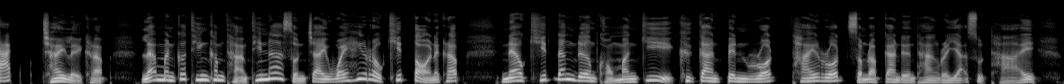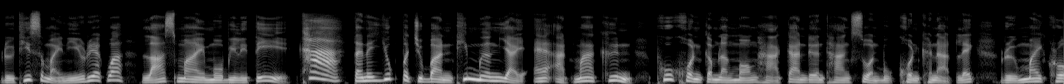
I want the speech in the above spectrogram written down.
รัก ใช่เลยครับ และมันก็ทิ้งคำถามที่น่าสนใจไว้ให้เราคิดต่อนะครับ แนวคิดดั้งเดิมของมังกี้คือการเป็นรถท้ายรถสำหรับการเดินทางระยะสุดท้าย หรือที่สมัยนี้เรียกว่า last mile mobility ค่ะ แต่ในยุคปัจจุบันที่เมืองใหญ่แออัดมากขึ้น ผู้คนกำลังมองหาการเดินทางส่วนบุคคลขนาดเล็ก หรือ micro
